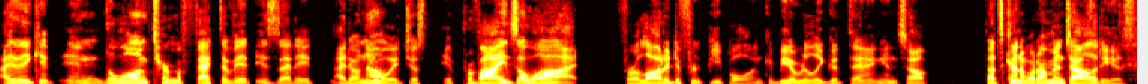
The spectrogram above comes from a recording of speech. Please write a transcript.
I think it, in the long-term effect of it is that it, I don't know, it just, it provides a lot for a lot of different people and could be a really good thing. And so that's kind of what our mentality is.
